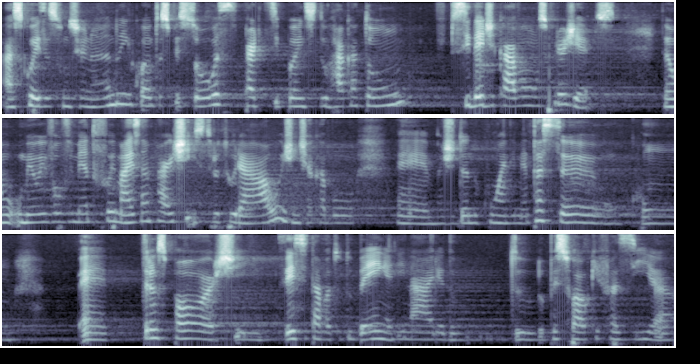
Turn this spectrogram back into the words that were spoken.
as coisas funcionando enquanto as pessoas participantes do hackathon se dedicavam aos projetos. Então, o meu envolvimento foi mais na parte estrutural, a gente acabou é, ajudando com alimentação, com é, transporte, ver se estava tudo bem ali na área do, do, do, pessoal que fazia,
